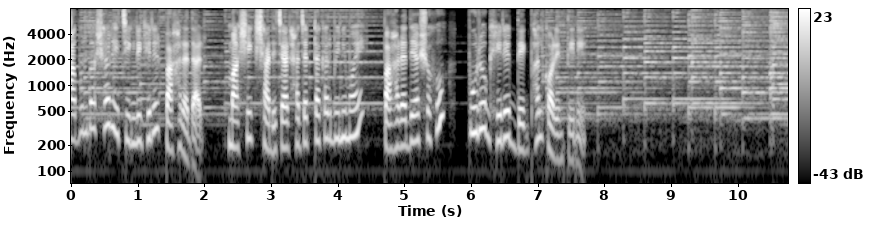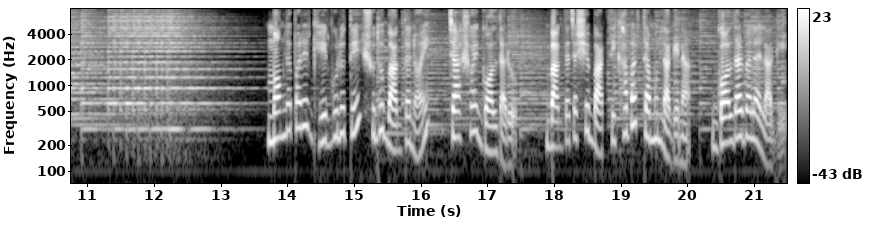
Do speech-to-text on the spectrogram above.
আবুল বাসার এই চিংড়ি ঘেরের পাহারাদার। মাসিক সাড়ে চার হাজার টাকার বিনিময়ে পাহারা দেয়া সহ পুরো ঘেরের দেখভাল করেন তিনি। মংলাপাড়ের ঘেরগুলোতে শুধু বাগদা নয়, চাষ হয় গলদারও। বাগদা চাষে বাড়তি খাবার তেমন লাগে না, গলদার বেলায় লাগে।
